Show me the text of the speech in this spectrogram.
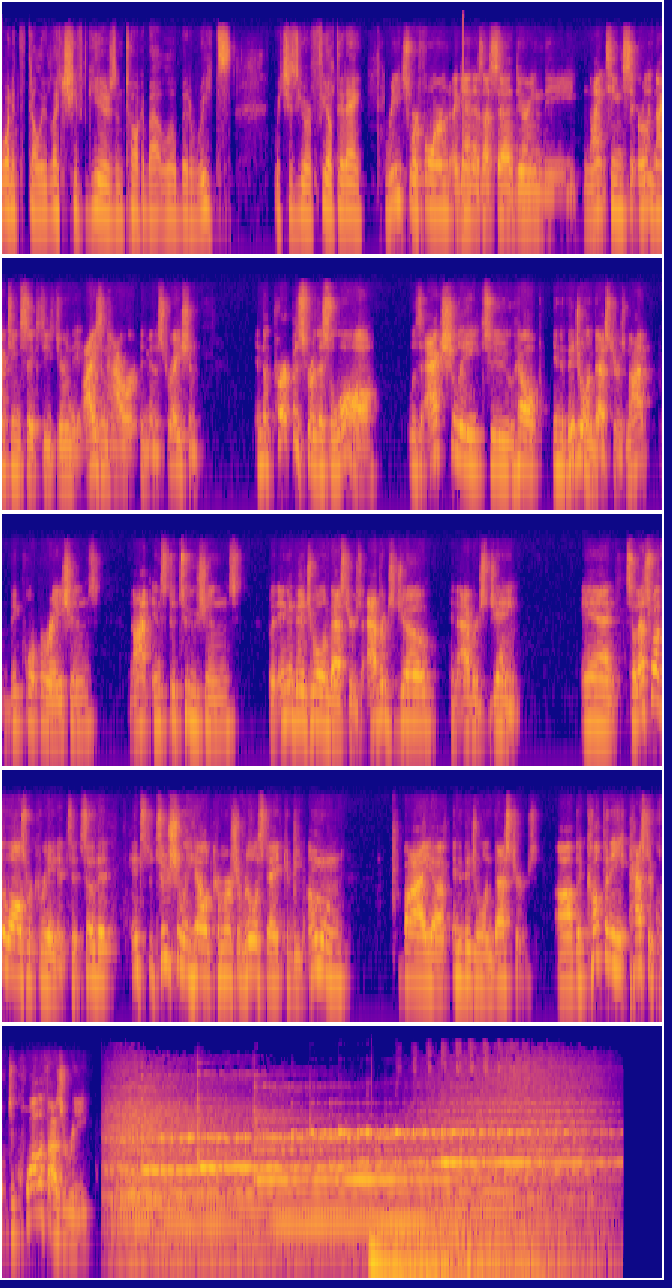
Wanted to tell you, let's shift gears and talk about a little bit of REITs, which is your field today. REITs were formed, again, as I said, during the 19, early 1960s, during the Eisenhower administration. And the purpose for this law was actually to help individual investors, not big corporations, not institutions, but individual investors, average Joe and average Jane. And so that's why the laws were created, to, so that institutionally held commercial real estate could be owned by uh, individual investors. Uh, the company has to, to qualify as a REIT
